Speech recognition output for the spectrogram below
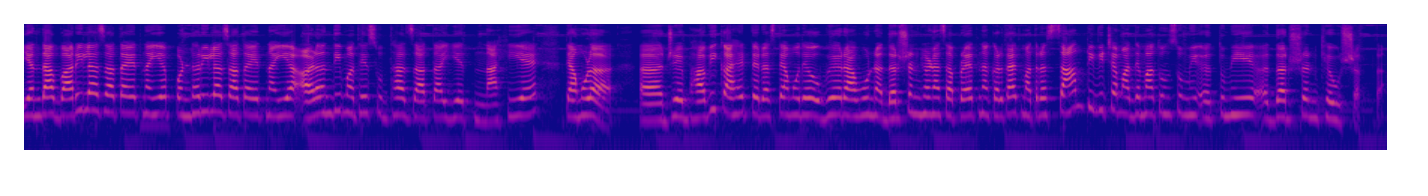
यंदा बारीला जाता येत नाहीये पंढरीला जाता येत नाहीये आळंदीमध्ये सुद्धा जाता येत नाहीये. त्यामुळं जे भाविक आहेत ते रस्त्यामध्ये उभे राहून दर्शन घेण्याचा प्रयत्न करतायत. मात्र साम टीव्हीच्या माध्यमातून तुम्ही तुम्ही दर्शन घेऊ शकता.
